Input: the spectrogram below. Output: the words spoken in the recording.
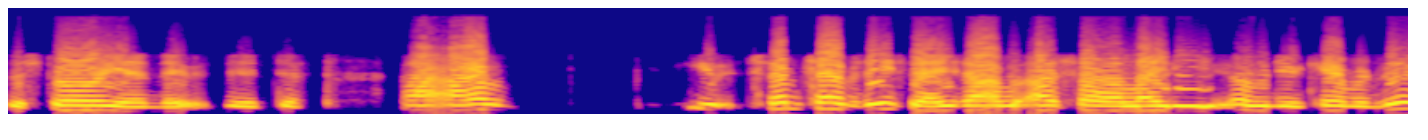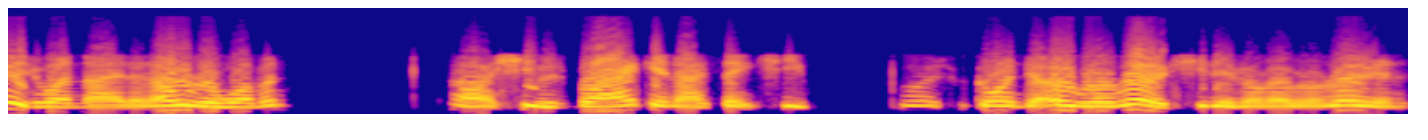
the story, and it, it uh, I, I you, sometimes these days I, I saw a lady over near Cameron Village one night, an older woman. Uh, she was black, and I think she was going to Oberlin Road. She lived on Oberlin Road, and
